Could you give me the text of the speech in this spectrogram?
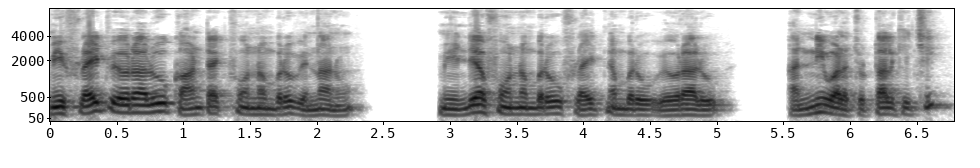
మీ ఫ్లైట్ వివరాలు కాంటాక్ట్ ఫోన్ నంబరు విన్నాను. మీ India phone number flight number వివరాలు అన్నీ వాళ్ళ చుట్టాలకి ఇచ్చి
